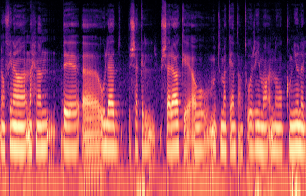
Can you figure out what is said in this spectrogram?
إنه فينا نحن باولاد بشكل شراكة أو مثل ما كانت عم تقول ريما إنه communal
